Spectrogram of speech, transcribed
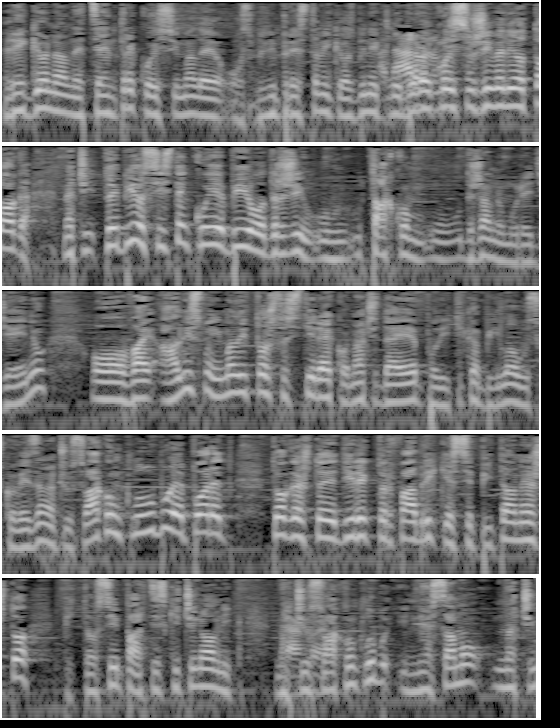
regionalne centre koji su imale ozbiljni predstavnike, ozbiljne klubove koji su mislim- živeli od toga. Znači, to je bio sistem koji je bio održiv u, u takvom u državnom uređenju, ovaj, ali smo imali to što si ti rekao, znači da je politika bila usko vezana. Znači, u svakom klubu je, pored toga što je direktor fabrike se pitao nešto, pitao se i partijski činovnik. Znači, Tako u je. svakom klubu, i ne samo, znači,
